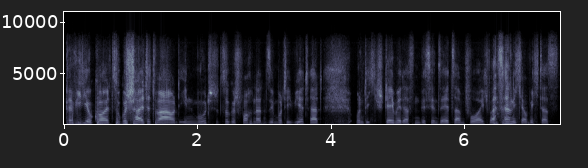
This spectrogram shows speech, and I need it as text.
per Videocall zugeschaltet war und ihnen Mut zugesprochen hat und sie motiviert hat. Und ich stelle mir das ein bisschen seltsam vor. Ich weiß ja nicht, ob ich das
